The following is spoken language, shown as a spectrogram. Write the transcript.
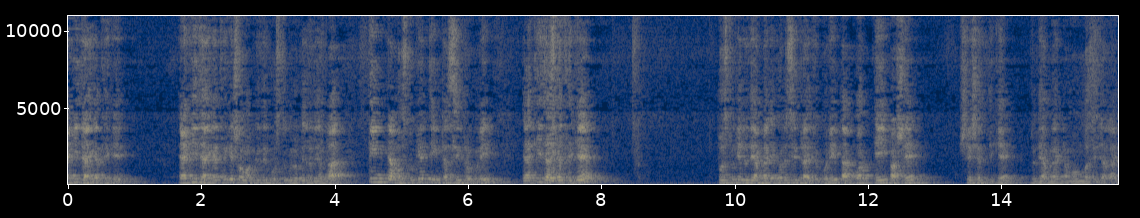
একই জায়গা থেকে, একই জায়গা থেকে সম আকৃতির বস্তুগুলোকে যদি আমরা তিনটা বস্তুকে তিনটা ছিদ্র করি, একই জায়গা থেকে বস্তুকে যদি আমরা এভাবে ছিদ্রায়িত করি, তারপর এই পাশে শেষের দিকে যদি আমরা একটা মোমবাতি জ্বালাই,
